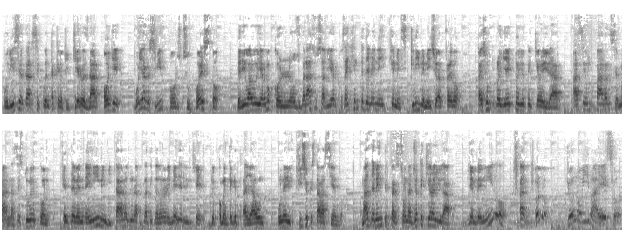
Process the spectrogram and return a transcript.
pudiese darse cuenta que lo que quiero es dar. Oye, voy a recibir, por supuesto. Te digo algo, Guillermo, con los brazos abiertos. Hay gente de BNI que me escribe, me dice, Alfredo, traes un proyecto, yo te quiero ayudar. Hace un par de semanas estuve con gente de BNI, me invitaron de una plática de una hora y media, y dije, yo comenté que traía un, un edificio que estaba haciendo. Más de 20 personas, yo te quiero ayudar bienvenido. O sea, yo no, yo no iba a eso,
